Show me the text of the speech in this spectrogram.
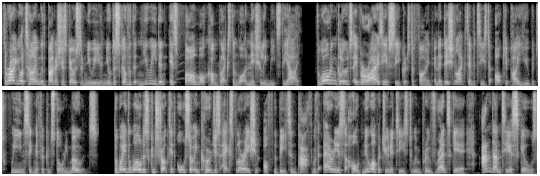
Throughout your time with Banishers Ghost of New Eden, you'll discover that New Eden is far more complex than what initially meets the eye. The world includes a variety of secrets to find and additional activities to occupy you between significant story moments. The way the world is constructed also encourages exploration off the beaten path, with areas that hold new opportunities to improve Red's gear and Antea's skills,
